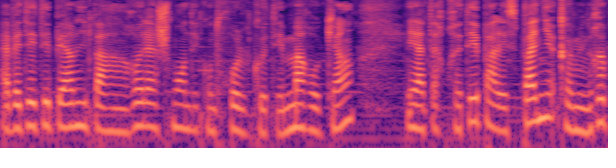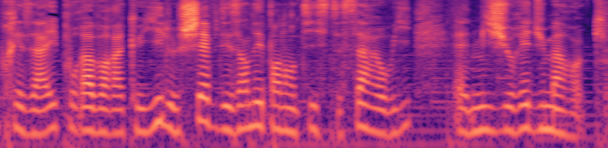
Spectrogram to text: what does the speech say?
avait été permis par un relâchement des contrôles côté marocain et interprété par l'Espagne comme une représaille pour avoir accueilli le chef des indépendantistes sahraouis, ennemi juré du Maroc.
